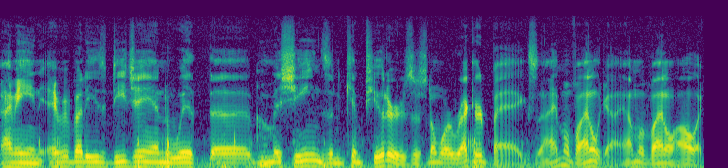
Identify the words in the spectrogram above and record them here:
I mean, everybody's DJing with uh, machines and computers. There's no more record bags. I'm a vinyl guy. I'm a vinyl holic.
